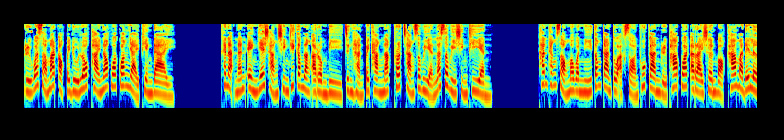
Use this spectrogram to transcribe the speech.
หรือว่าสามารถออกไปดูโลกภายนอกว่ากว้างใหญ่เพียงใด ขณะนั้นเองเย่ฉางชิงที่กำลังอารมณ์ดีจึงหันไปทางนักพรตฉางเสวียนและสวีชิงเทียน ท่านทั้งสองมาวันนี้ต้องการตัวอักษรผู้กันหรือภาพวาดอะไรเชิญบอกข้ามาได้เล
